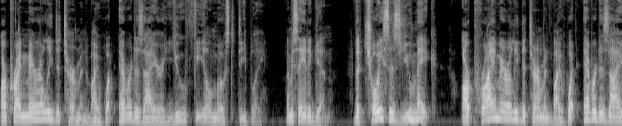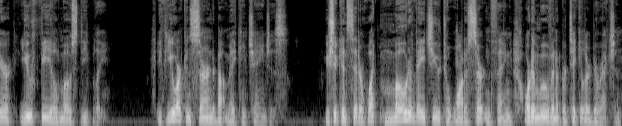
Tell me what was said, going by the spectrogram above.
are primarily determined by whatever desire you feel most deeply. Let me say it again. The choices you make are primarily determined by whatever desire you feel most deeply. If you are concerned about making changes, you should consider what motivates you to want a certain thing or to move in a particular direction.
